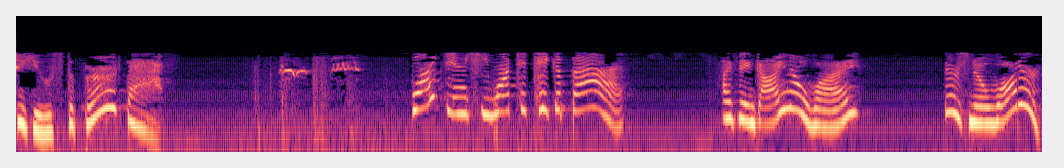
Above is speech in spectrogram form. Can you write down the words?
To use the bird bath. Why didn't he want to take a bath? I think I know why. There's no water.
